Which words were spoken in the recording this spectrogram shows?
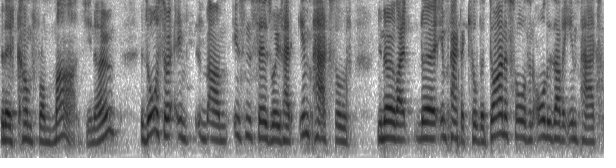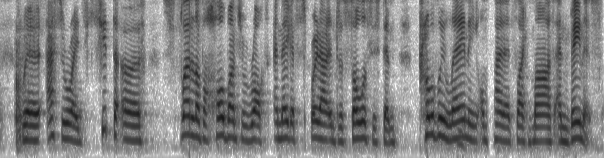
that they've come from Mars, you know? There's also um, instances where we've had impacts of, you know, like the impact that killed the dinosaurs and all these other impacts where asteroids hit the Earth, splattered off a whole bunch of rocks, and they get spread out into the solar system, probably landing on planets like Mars and Venus.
